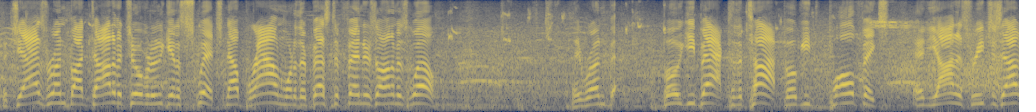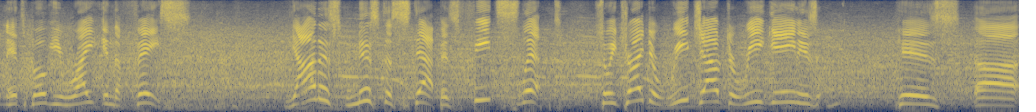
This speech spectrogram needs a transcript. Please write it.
The Jazz run Bogdanovich over to get a switch. Now Brown, one of their best defenders, on him as well. They run Bogey back to the top. Bogey Paul fakes, and Giannis reaches out and hits Bogey right in the face. Giannis missed a step. His feet slipped, so he tried to reach out to regain his his uh,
